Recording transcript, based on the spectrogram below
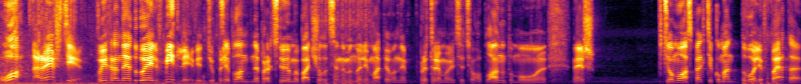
О, нарешті! Виграна дуель в Мідлі від Дюпрі. Цей план не працює. Ми бачили це на минулій мапі. Вони притримуються цього плану, тому е, знаєш. В цьому аспекті команда доволі вперта.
